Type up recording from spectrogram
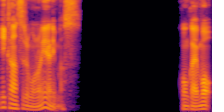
に関するものになります。今回も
